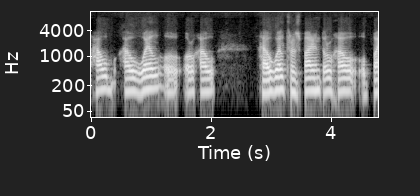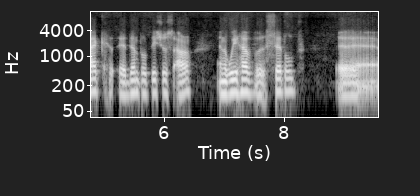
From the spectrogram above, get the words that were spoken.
how how well or, or how how well transparent or how opaque uh, dental tissues are, and we have uh, settled uh,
